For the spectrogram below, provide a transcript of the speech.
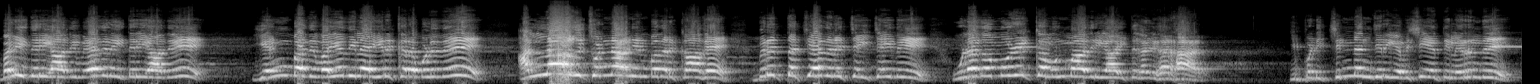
வழி தெரியாது வேதனை தெரியாது. எண்பது வயதில் இருக்கிற பொழுது அல்லாஹ் சொன்னான் என்பதற்காக விருத்த சேதனத்தை செய்து உலகம் முழுக்க முன்மாதிரியாய் திகழ்கிறார். இப்படி சின்னஞ்சிறிய விஷயத்தில் இருந்து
